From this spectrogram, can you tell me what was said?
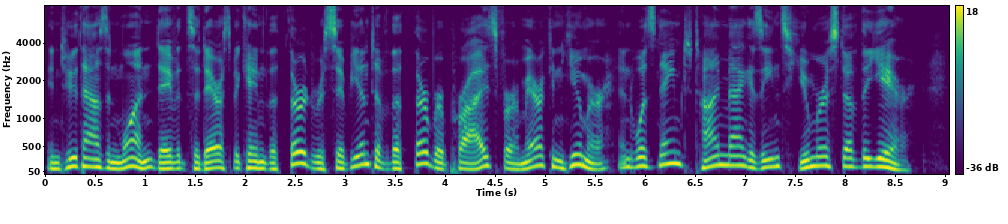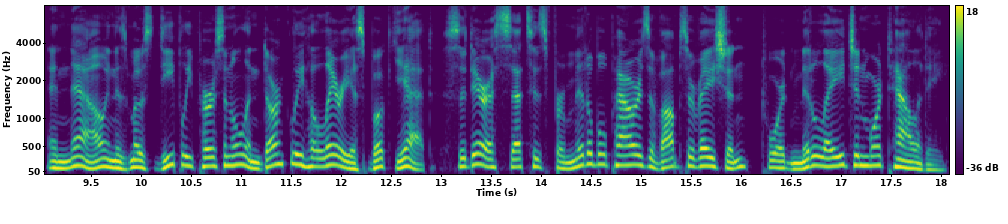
In 2001, David Sedaris became the third recipient of the Thurber Prize for American Humor and was named Time Magazine's Humorist of the Year. And now, in his most deeply personal and darkly hilarious book yet, Sedaris sets his formidable powers of observation toward middle age and mortality.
